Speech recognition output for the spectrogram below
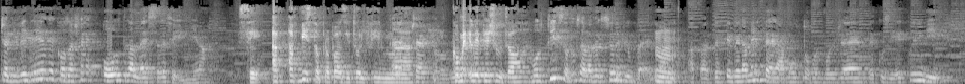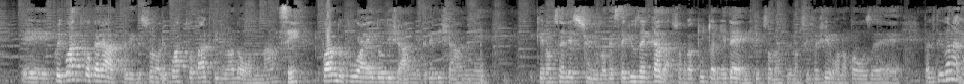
cioè di vedere cosa c'è oltre all'essere femmina. Sì, ha, ha, visto a proposito il film? Eh, certo, Come le è piaciuto? Moltissimo, tu sei la versione più bella, mm. perché veramente era molto coinvolgente e così, e quindi eh, quei quattro caratteri che sono le quattro parti di una donna, sì. quando tu hai 12 anni, 13 anni, che non sei nessuno, che stai chiusa in casa, soprattutto ai miei tempi, insomma, in cui non si facevano cose particolari,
